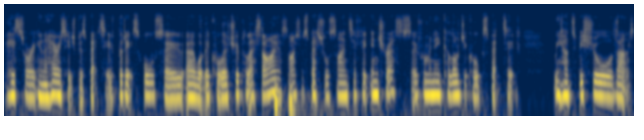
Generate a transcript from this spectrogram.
historic and a heritage perspective, but it's also uh, what they call a triple SI, a site of special scientific interest. So, from an ecological perspective, we had to be sure that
